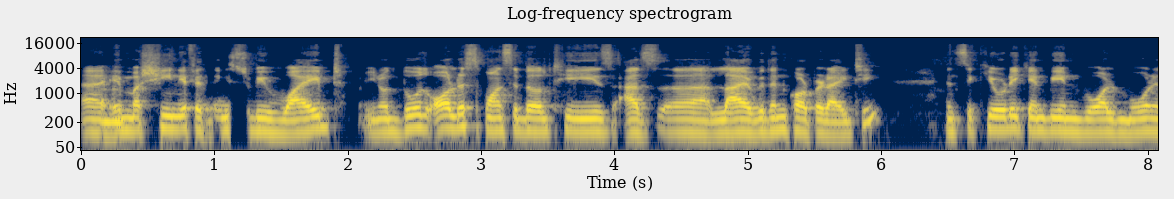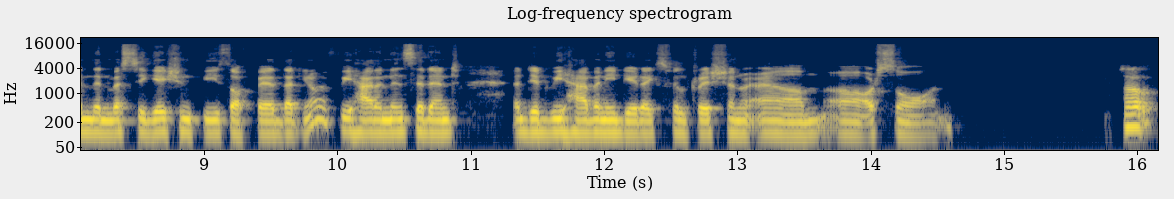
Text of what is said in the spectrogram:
uh, mm-hmm. a machine if it needs to be wiped, you know, those all responsibilities as uh, lie within corporate IT. And security can be involved more in the investigation piece of it. That you know, if we had an incident, uh, did we have any data exfiltration um, uh, or so on? So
